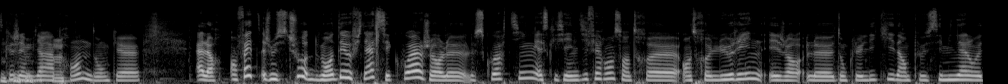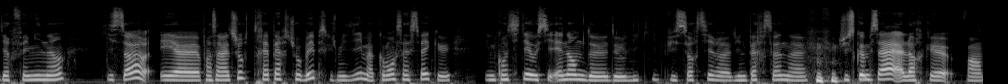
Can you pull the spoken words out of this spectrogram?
ce que j'aime bien apprendre. Donc, euh, alors, en fait, je me suis toujours demandé au final, c'est quoi, genre, le, le squirting? Est-ce qu'il y a une différence entre, euh, entre l'urine et, genre, le, donc, le liquide un peu séminal, on va dire, féminin qui sort? Et, euh, enfin, ça m'a toujours très perturbée parce que je me dis, mais comment ça se fait que une quantité aussi énorme de, de liquide puisse sortir euh, d'une personne euh, juste comme ça, alors que, enfin,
